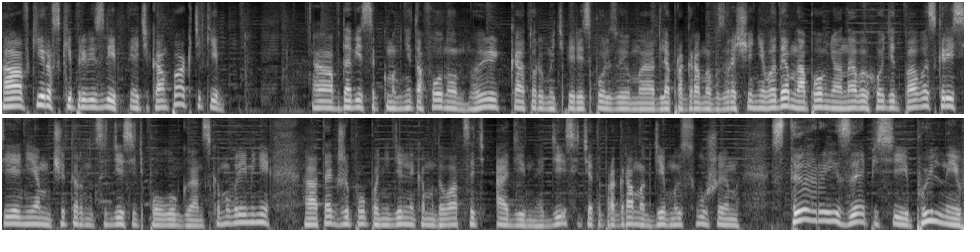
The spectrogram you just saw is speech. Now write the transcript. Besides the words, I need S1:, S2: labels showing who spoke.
S1: А в Кировске привезли эти компактики. А, в довесок к магнитофону, который мы теперь используем а, для программы возвращения в Эдем. Напомню, она выходит по воскресеньям 14.10 по луганскому времени, а также по понедельникам 21.10. Это программа, где мы слушаем старые записи, пыльные,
